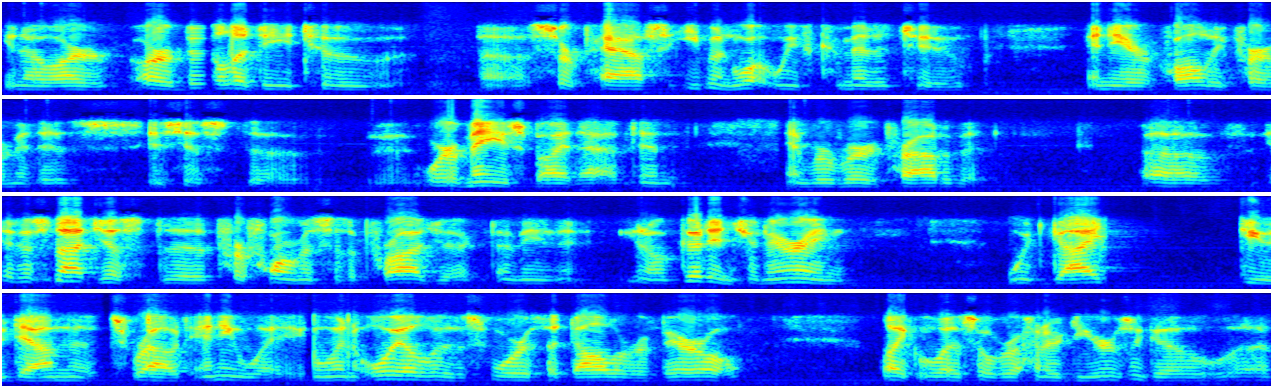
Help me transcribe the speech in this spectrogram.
you know, our, our ability to uh, surpass even what we've committed to in the air quality permit is is just uh, we're amazed by that and and we're very proud of it. Uh, and it's not just the performance of the project. I mean, you know, good engineering would guide you down this route anyway. When oil is worth a dollar a barrel, like it was over 100 years ago, uh,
